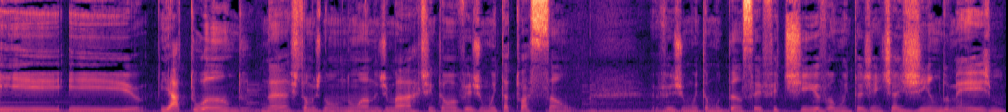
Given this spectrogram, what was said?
e, e, e, atuando, né? Estamos no, no ano de Marte, então eu vejo muita atuação eu vejo muita mudança efetiva, muita gente agindo mesmo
